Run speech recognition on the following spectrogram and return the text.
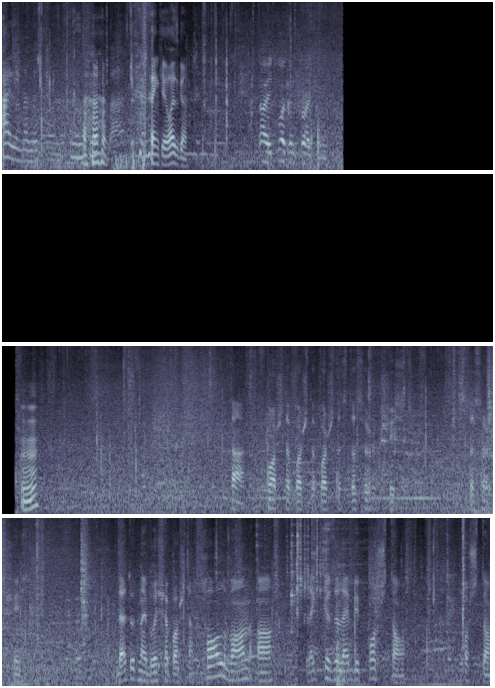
I don't understand. Thank you, let's go. No, it wasn't Croatian. Так, пошта, пошта, пошта, 146. 146. Де тут найближча пошта? 1 а Леккюзелебі пошто. Пошто.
